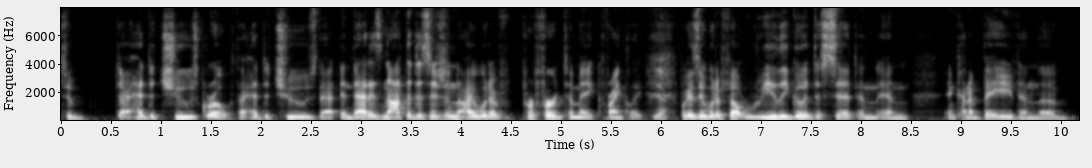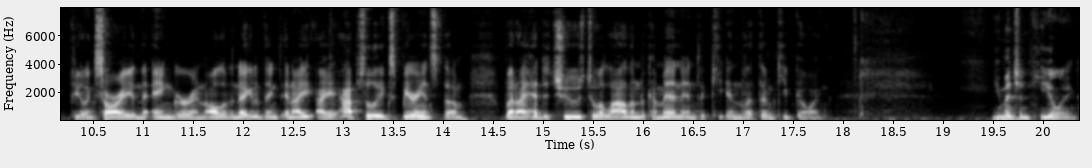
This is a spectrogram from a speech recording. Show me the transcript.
to I had to choose growth. I had to choose that, and that is not the decision I would have preferred to make, frankly. Yeah. Because it would have felt really good to sit and and and kind of bathe in the feeling sorry and the anger and all of the negative things, and I, I absolutely experienced them, but I had to choose to allow them to come in and to keep, and let them keep going. You mentioned healing,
